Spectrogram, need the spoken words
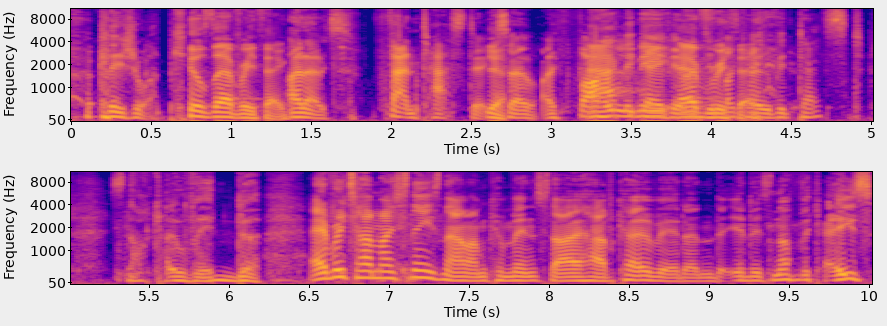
Clears you up. Kills everything. I know it's fantastic. Yeah. So I finally Acne, gave it I did my. COVID test. It's not COVID. Every time I sneeze now, I'm convinced I have COVID, and it is not the case.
